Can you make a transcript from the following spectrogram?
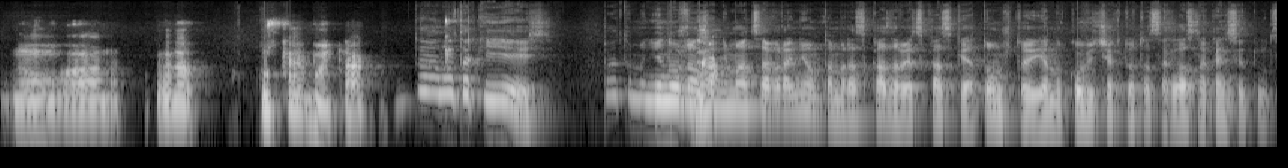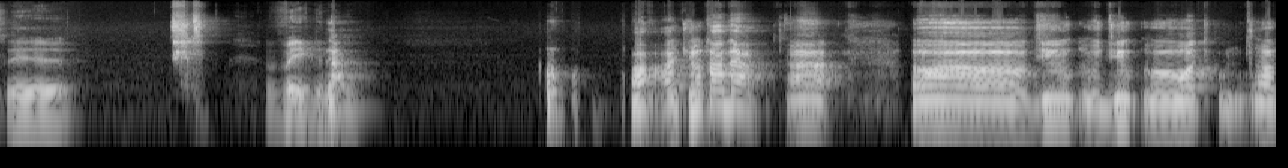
ну ладно. Тогда пускай будет так. Да, ну так и есть. Поэтому не нужно Да. заниматься враньем, там рассказывать сказки о том, что Януковича кто-то согласно Конституции выгнал. А, а что тогда а, э, дев- вот, э,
